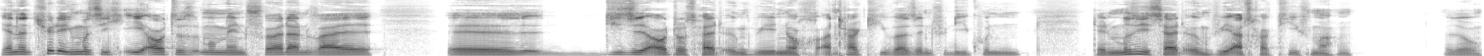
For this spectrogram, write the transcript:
Ja, natürlich muss ich E-Autos im Moment fördern, weil äh, diese Autos halt irgendwie noch attraktiver sind für die Kunden. Dann muss ich es halt irgendwie attraktiv machen. Also,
